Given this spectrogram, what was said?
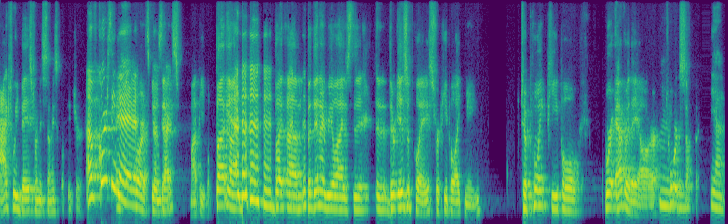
actually based from his Sunday school teacher. Of course he did. Of course, because that's my people. But um, but um, but then I realized that uh, there is a place for people like me to point people wherever they are Mhm. towards something. yeah.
